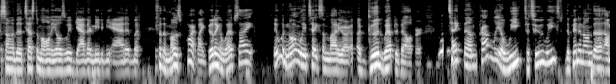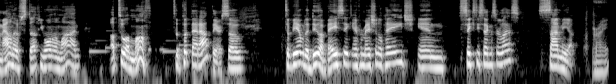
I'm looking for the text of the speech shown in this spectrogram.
some of the testimonials we've gathered need to be added. But for the most part, like building a website, it would normally take somebody or a good web developer. It would take them probably a week to two weeks, depending on the amount of stuff you want online, up to a month to put that out there. So to be able to do a basic informational page in 60 seconds or less, sign me up. Right.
